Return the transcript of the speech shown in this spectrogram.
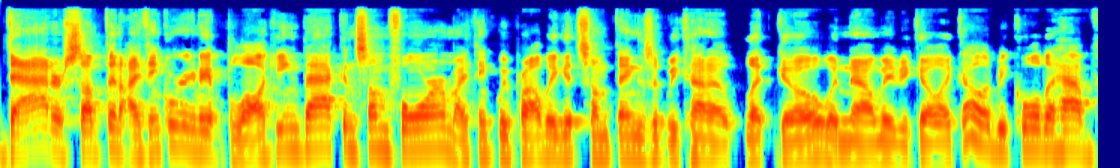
that or something, I think we're going to get blogging back in some form. I think we probably get some things that we kind of let go and now maybe go like, oh, it'd be cool to have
